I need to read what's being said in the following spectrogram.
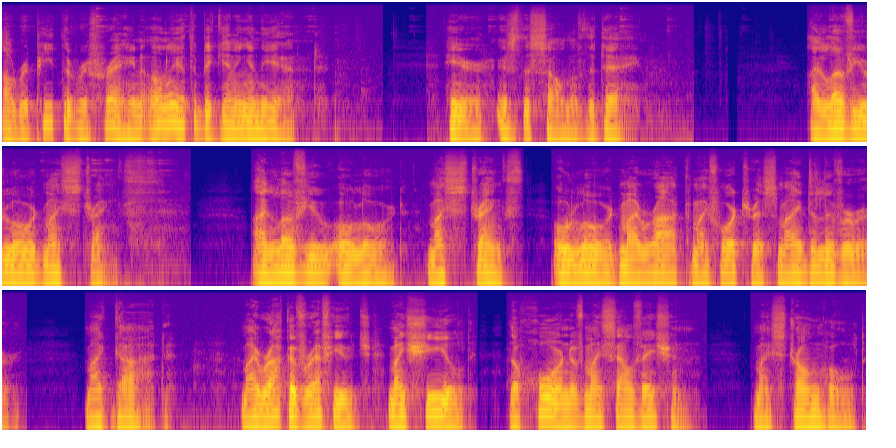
I'll repeat the refrain only at the beginning and the end. Here is the psalm of the day. I love you, Lord, my strength. I love you, O Lord, my strength, O Lord, my rock, my fortress, my deliverer, my God, my rock of refuge, my shield, the horn of my salvation, my stronghold.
